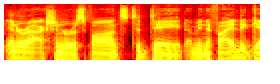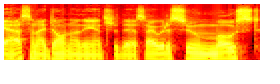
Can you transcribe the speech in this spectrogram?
interaction response to date? I mean, if I had to guess, and I don't know the answer to this, I would assume most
